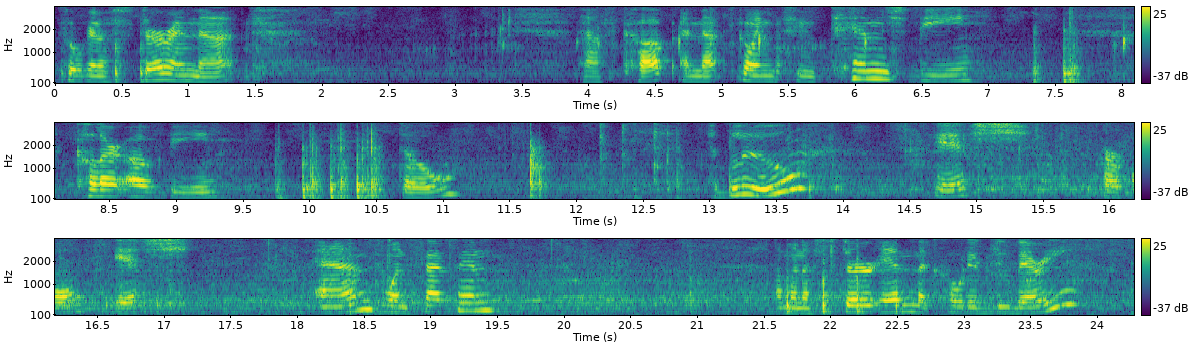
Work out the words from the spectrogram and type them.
So we're going to stir in that half cup and that's going to tinge the color of the dough to blue-ish, purple-ish. And once that's in, I'm going to stir in the coated blueberries.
